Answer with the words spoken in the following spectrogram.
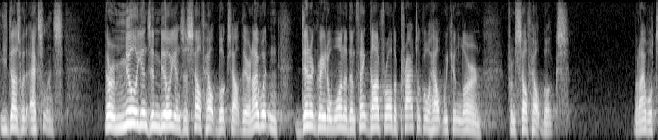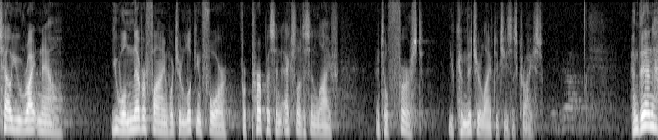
He does with excellence. There are millions and millions of self help books out there, and I wouldn't denigrate a one of them. Thank God for all the practical help we can learn from self help books. But I will tell you right now, you will never find what you're looking for for purpose and excellence in life until first you commit your life to Jesus Christ. And then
